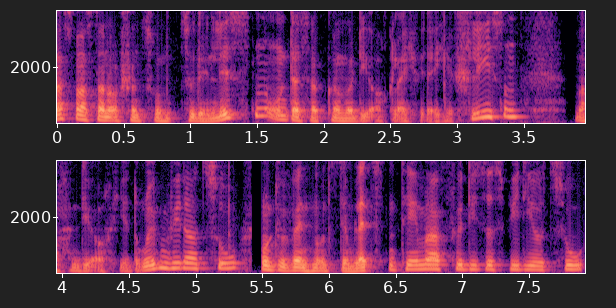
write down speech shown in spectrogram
Das war es dann auch schon zu, zu, den Listen und deshalb können wir die auch gleich wieder hier schließen, machen die auch hier drüben wieder zu und wir wenden uns dem letzten Thema für dieses Video zu,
